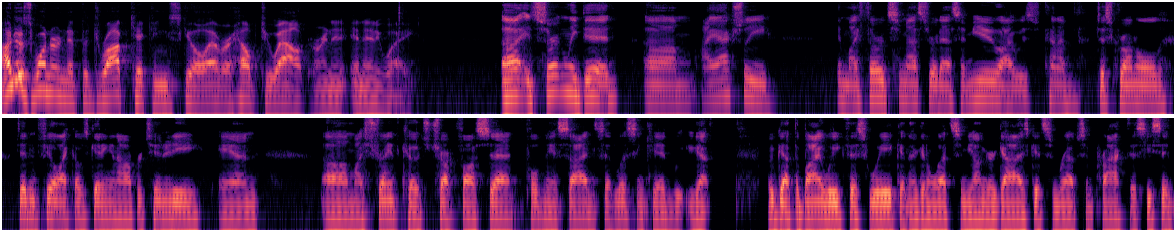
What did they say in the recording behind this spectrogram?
I'm just wondering if the drop kicking skill ever helped you out or in in any way. Uh, it certainly did. Um, I actually in my third semester at SMU, I was kind of disgruntled, didn't feel like I was getting an opportunity, and uh, my strength coach Chuck Faucette pulled me aside and said, "Listen, kid, we, you got we've got the bye week this week, and they're going to let some younger guys get some reps in practice." He said,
